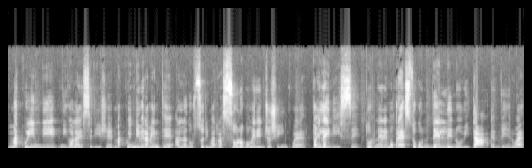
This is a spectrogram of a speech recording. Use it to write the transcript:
Ma quindi, Nicola S dice, ma quindi veramente alla D'Urso rimarrà solo pomeriggio 5? Poi lei disse, torneremo presto con delle novità, è vero, eh?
